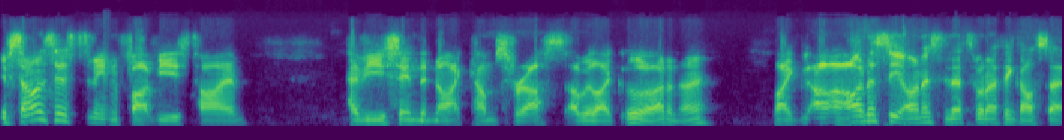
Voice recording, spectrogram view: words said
If someone says to me in five years' time, have you seen The Night Comes for Us? I'll be like, oh, I don't know. Like, honestly, honestly, that's what I think I'll say.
